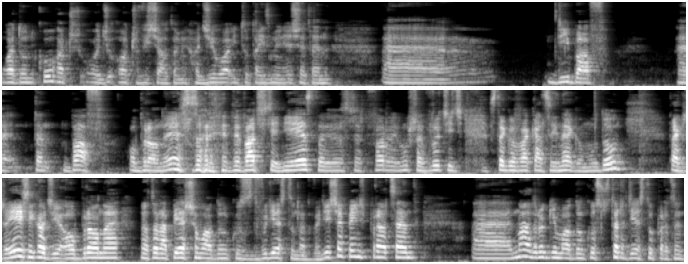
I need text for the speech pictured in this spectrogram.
ładunku, oczy, oczy- oczywiście o to mi chodziło i tutaj zmienia się ten e, debuff ten buff obrony. Sorry, wybaczcie, nie jestem jeszcze w formie, muszę wrócić z tego wakacyjnego moodu. Także jeśli chodzi o obronę, no to na pierwszym ładunku z 20 na 25%, e, na drugim ładunku z 40%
